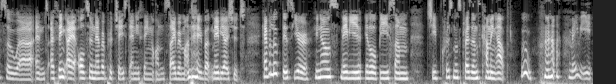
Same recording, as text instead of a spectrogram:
So, uh, and I think I also never purchased anything on Cyber Monday, but maybe I should have a look this year. Who knows? Maybe it'll be some cheap Christmas presents coming up. Woo! maybe.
